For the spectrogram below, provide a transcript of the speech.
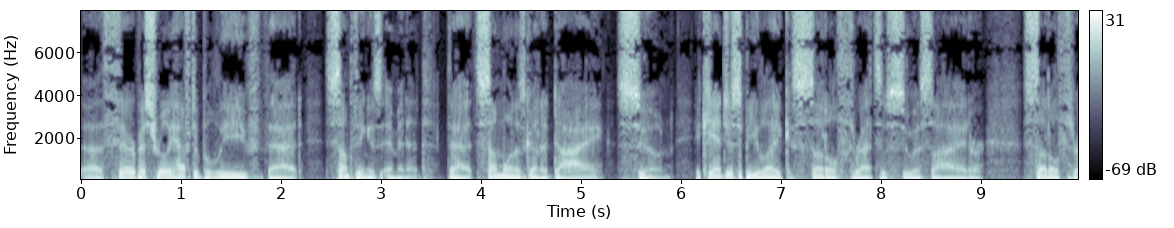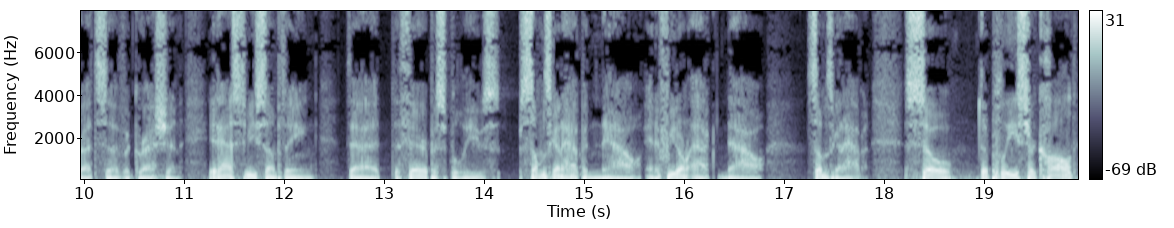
uh, therapists really have to believe that something is imminent, that someone is going to die soon. It can't just be like subtle threats of suicide or subtle threats of aggression. It has to be something that the therapist believes something's going to happen now, and if we don't act now, something's going to happen. So the police are called,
